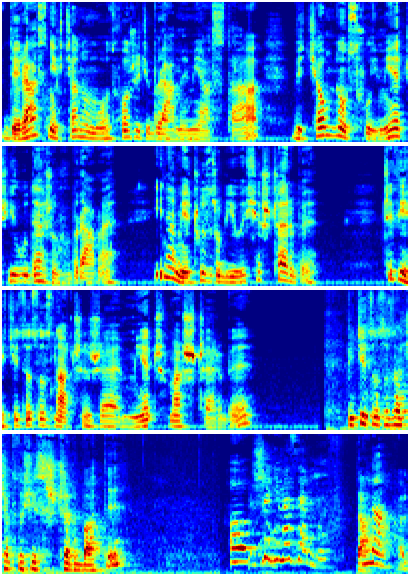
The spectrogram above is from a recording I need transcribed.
Gdy raz nie chciano mu otworzyć bramy miasta, wyciągnął swój miecz i uderzył w bramę. I na mieczu zrobiły się szczerby. Czy wiecie, co to znaczy, że miecz ma szczerby? Wiecie co to znaczy, jak ktoś jest szczerbaty? Że nie ma zębów. Tak. No. Al-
